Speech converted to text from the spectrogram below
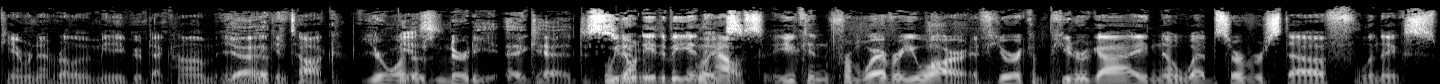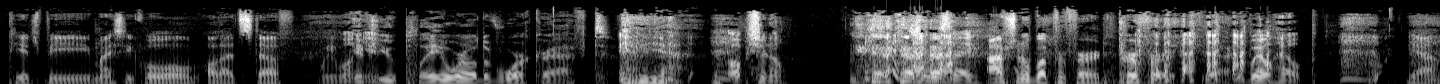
Cameron at relevantmediagroup.com, and Yeah, we can talk. You're one Yes. of those nerdy eggheads. We don't need to be in likes- house. You can from wherever you are. If you're a computer guy, know web server stuff, Linux, PHP, MySQL, all that stuff. we want If you play World of Warcraft, yeah, optional, shall we say? optional but preferred. preferred. Yeah. It will help. Yeah,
